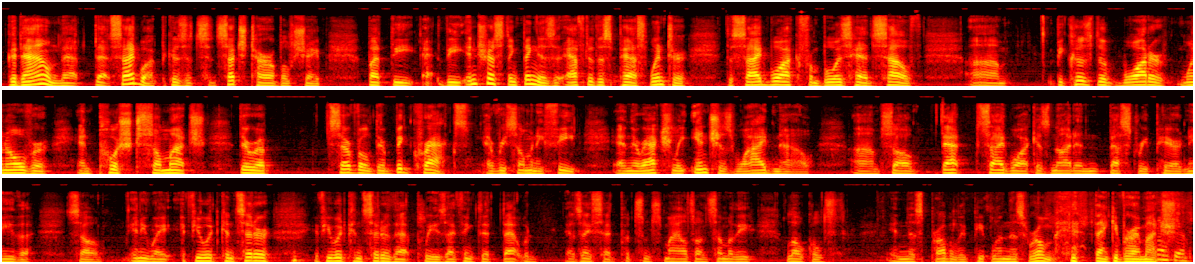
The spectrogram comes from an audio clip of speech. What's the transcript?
go down that, that sidewalk because it's in such terrible shape. But the the interesting thing is that after this past winter, the sidewalk from Boar's Head south. Um, because the water went over and pushed so much, there are several, they're big cracks every so many feet, and they're actually inches wide now. Um, so that sidewalk is not in best repair neither. So anyway, if you would consider, if you would consider that, please, I think that that would, as I said, put some smiles on some of the locals in this, probably people in this room. Thank you very much. Thank you.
